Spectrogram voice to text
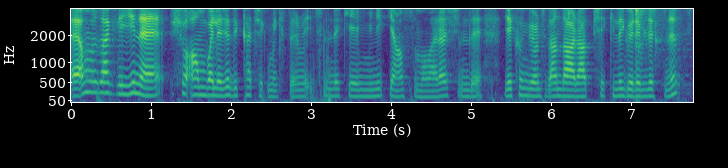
E, ama özellikle yine şu ambalaja dikkat çekmek isterim ve içindeki minik yansımalara şimdi yakın görüntüden daha rahat bir şekilde görebilirsiniz.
